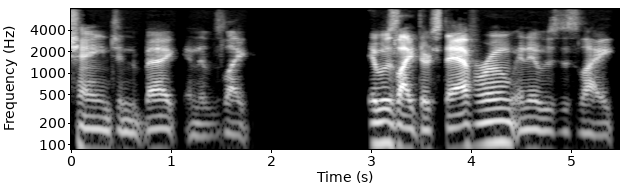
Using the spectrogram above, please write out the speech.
change in the back, and it was like it was like their staff room, and it was just like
